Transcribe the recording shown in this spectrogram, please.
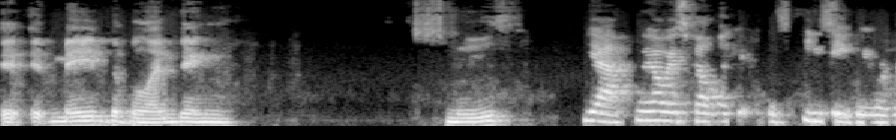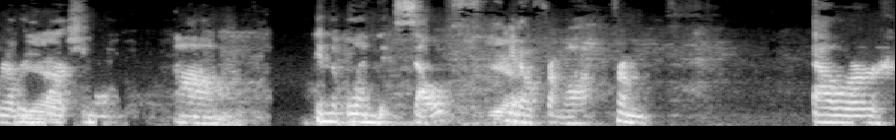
it, it made the blending smooth. Yeah, we always felt like it was easy. We were really yeah. fortunate. Um, in the blend itself. Yeah. You know, from a from our,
